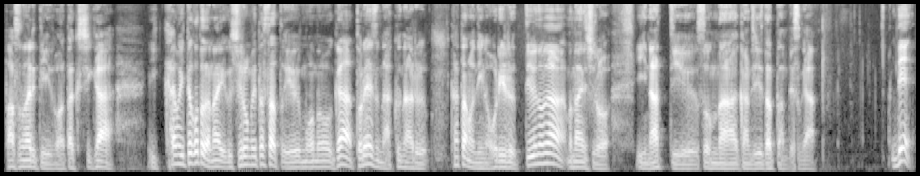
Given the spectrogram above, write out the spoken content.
パーソナリティの私が、一回も行ったことがない後ろめたさというものが、とりあえずなくなる、肩の荷が下りるっていうのが、何しろいいなっていう、そんな感じだったんですが。で、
